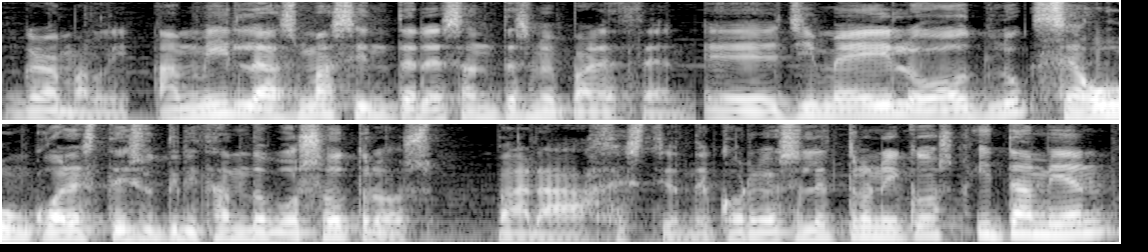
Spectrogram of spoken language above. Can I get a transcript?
Grammarly. A mí las más interesantes me parecen eh, Gmail o Outlook, según cuál estéis utilizando vosotros para gestión de correos electrónicos, y también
